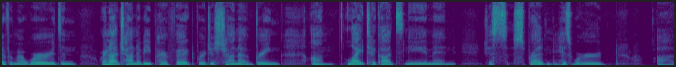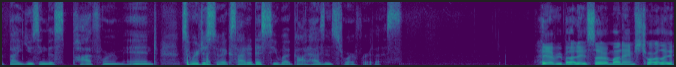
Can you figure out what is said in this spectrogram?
over my words and we're not trying to be perfect. We're just trying to bring um, light to God's name and just spread His word uh, by using this platform. And so we're just so excited to see what God has in store for this. Hey, everybody. So, my name's Charlie.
